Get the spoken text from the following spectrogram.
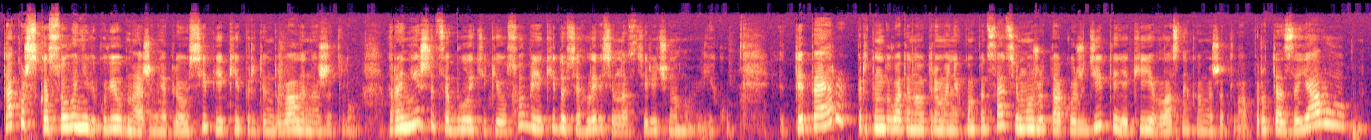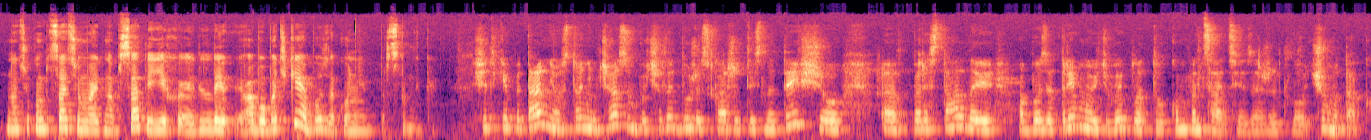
Також скасовані вікові обмеження для осіб, які претендували на житло. Раніше це були тільки особи, які досягли 18-річного віку. Тепер претендувати на отримання компенсації можуть також діти, які є власниками житла. Проте заяву на цю компенсацію мають написати їх або батьки, або законні представники. Ще таке питання останнім часом почали дуже скаржитись на те, що е, перестали або затримують виплату компенсації за житло. Чому так?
